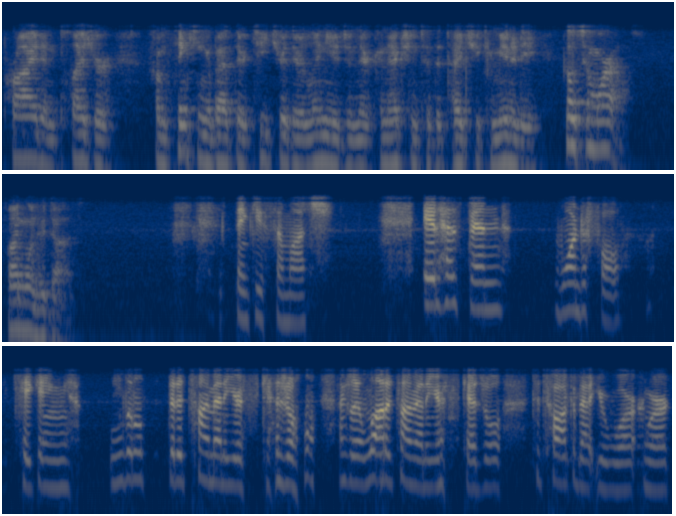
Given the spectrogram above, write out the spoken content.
pride and pleasure from thinking about their teacher, their lineage, and their connection to the Tai Chi community, go somewhere else. Find one who does. Thank you so much. It has been wonderful taking little bit of time out of your schedule, actually a lot of time out of your schedule, to talk about your work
